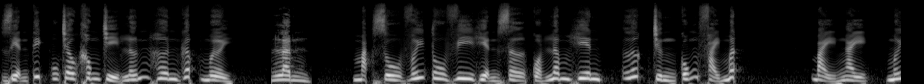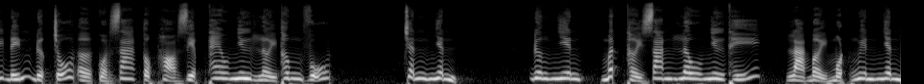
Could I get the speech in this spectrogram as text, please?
diện tích U Châu không chỉ lớn hơn gấp 10 lần. Mặc dù với tu vi hiện giờ của Lâm Hiên, ước chừng cũng phải mất 7 ngày mới đến được chỗ ở của gia tộc họ Diệp theo như lời thông vũ. Chân nhân. Đương nhiên, mất thời gian lâu như thế là bởi một nguyên nhân.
